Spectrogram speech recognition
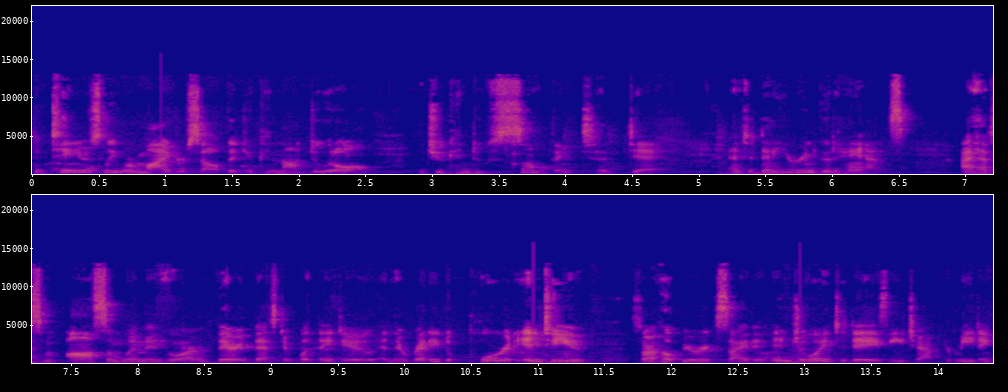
Continuously remind yourself that you cannot do it all, but you can do something today. And today you're in good hands. I have some awesome women who are very best at what they do and they're ready to pour it into you. So I hope you're excited. Enjoy today's e-chapter meeting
